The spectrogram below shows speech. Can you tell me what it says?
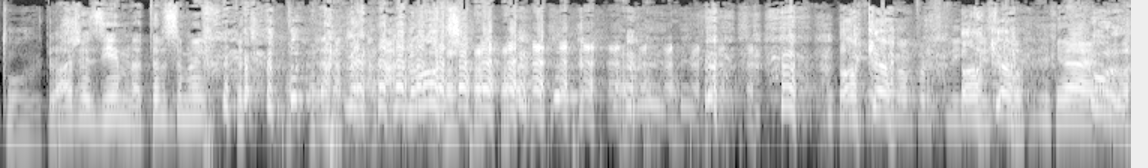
to Plaža je izjemna, tam sem rekel, pač, okay, smo prišli okay. Ja, cool,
